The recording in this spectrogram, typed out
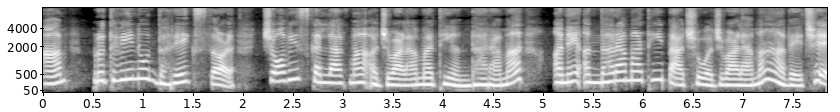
આમ, પૃથ્વીનું દરેક સ્થળ ચોવીસ કલાકમાં અજવાળામાંથી અંધારામાં અને અંધારામાંથી પાછું અજવાળામાં આવે છે.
